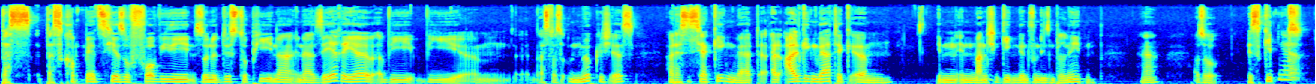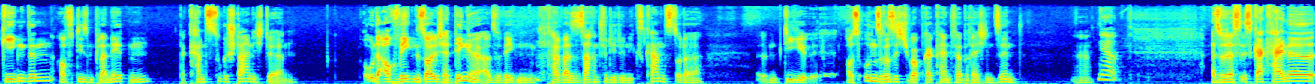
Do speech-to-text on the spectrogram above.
das, das kommt mir jetzt hier so vor wie so eine Dystopie in einer, in einer Serie, wie, wie ähm, was, was unmöglich ist. Aber das ist ja gegenwärt, all, allgegenwärtig ähm, in, in manchen Gegenden von diesem Planeten. Ja? Also es gibt Ja. Gegenden auf diesem Planeten, da kannst du gesteinigt werden. Und auch wegen solcher Dinge, also wegen teilweise Sachen, für die du nichts kannst oder ähm, die aus unserer Sicht überhaupt gar kein Verbrechen sind. Ja. Also das ist gar keine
